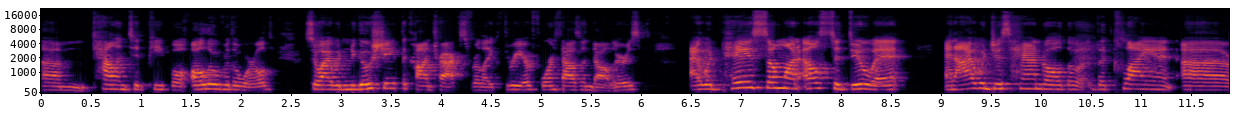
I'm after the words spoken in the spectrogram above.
um, talented people all over the world. So I would negotiate the contracts for like three or four thousand dollars. I would pay someone else to do it, and I would just handle the the client uh,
